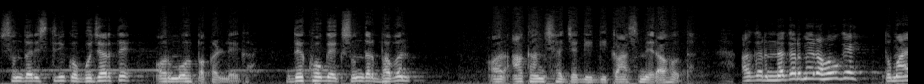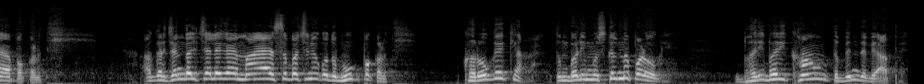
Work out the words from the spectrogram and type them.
सुंदर स्त्री को गुजरते और मोह पकड़ लेगा। देखोगे एक सुंदर भवन और आकांक्षा जगेगी काश मेरा होता अगर नगर में रहोगे तो माया पकड़ती। अगर जंगल चले गए माया से बचने को तो भूख पकड़ती। करोगे क्या? तुम बड़ी मुश्किल में पड़ोगे। भरी भरी खाऊं तो बिंद व्याप है।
